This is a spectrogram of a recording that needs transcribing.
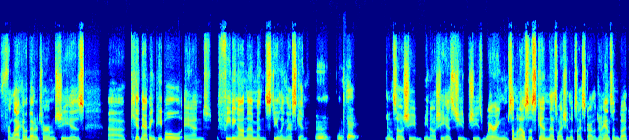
for lack of a better term, she is uh, kidnapping people and feeding on them and stealing their skin. Mm, okay and so she you know she has she she's wearing someone else's skin. That's why she looks like scarlett johansson. But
